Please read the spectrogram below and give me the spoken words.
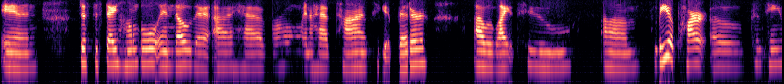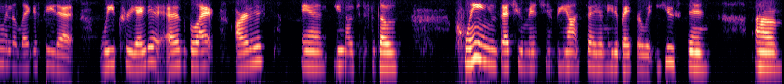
and just to stay humble and know that I have room and I have time to get better. I would like to um, be a part of continuing the legacy that we've created as black artists and, you know, just those queens that you mentioned, Beyonce, Anita Baker, Whitney Houston, um,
